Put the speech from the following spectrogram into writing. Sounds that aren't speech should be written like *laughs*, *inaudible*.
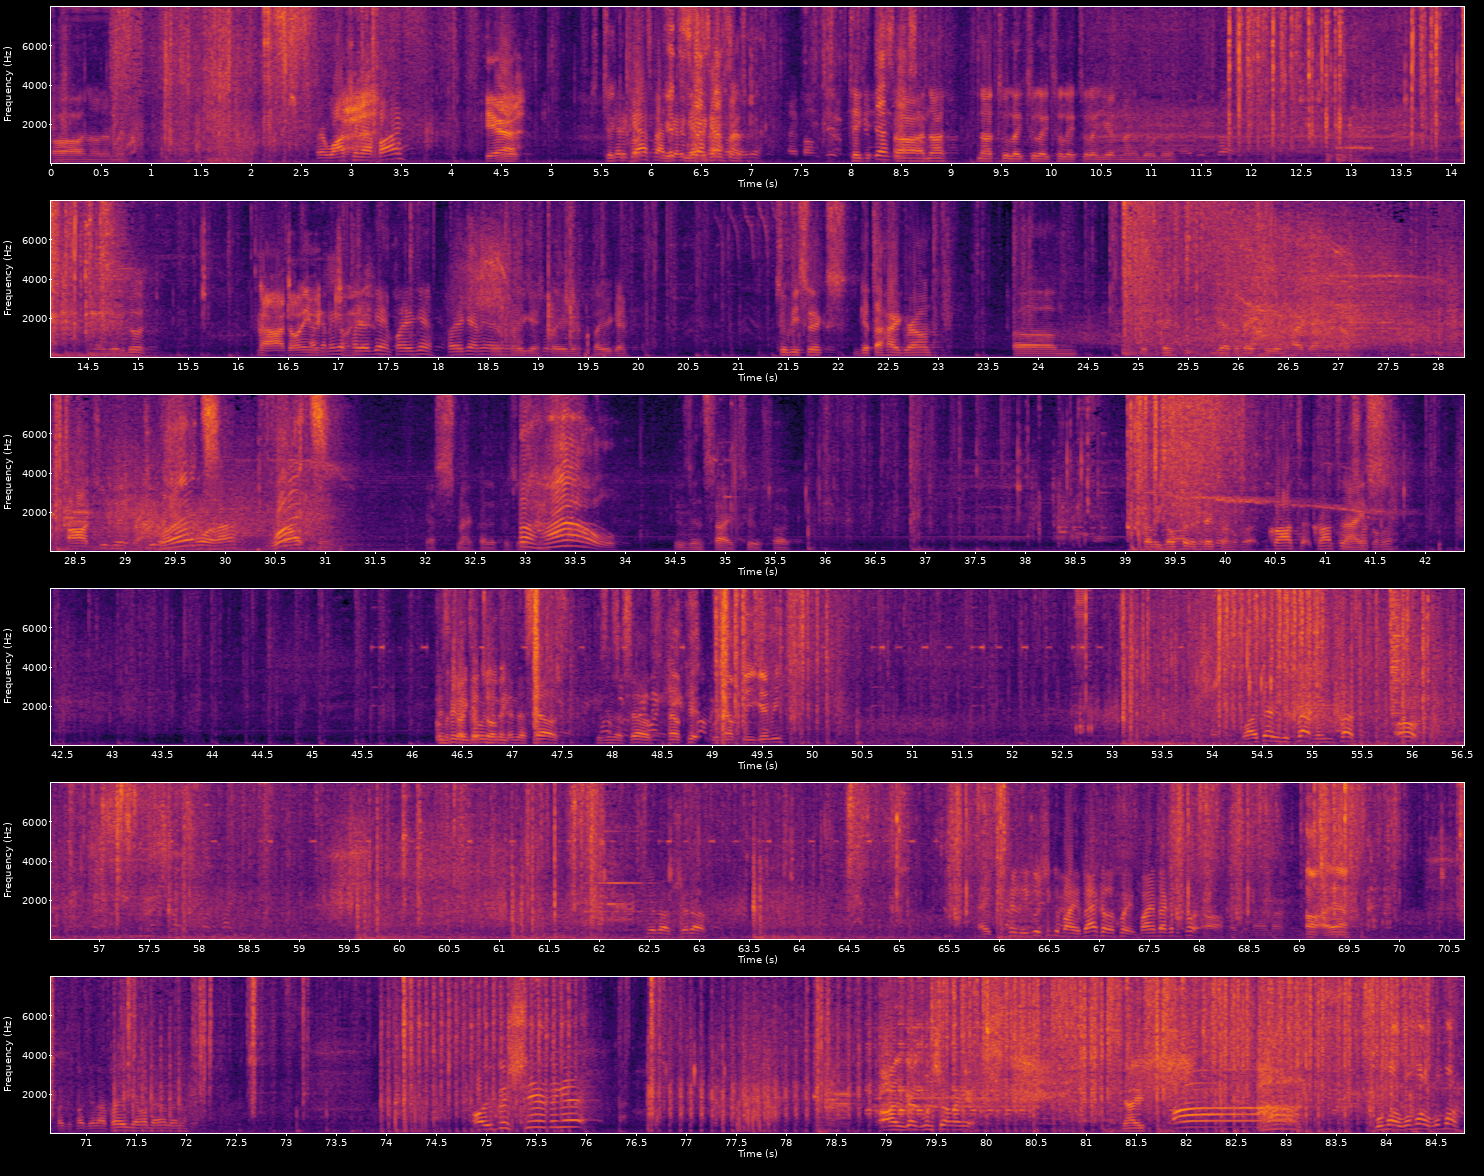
Oh no, never mind. They're watching that buy? Yeah. Take Get a the gas mask, Get get a the gas gas mask. Take it. Gas Uh, mask. no, no, too late, too late, too late, too late. You guys are not gonna be able to do it. You're not gonna be able to do it. Nah, don't Like, even. nigga, don't play your game, play your game, play your game, yeah, Yeah, yeah, play your game, sure. play your game, play your game. Two v six. Get the high ground. Um, it's basically you guys are basically in high ground right now. Oh, two, two, two, What? four, huh? What? Got smacked by the position. Uh, how? He was inside too. Fuck. So we go for the safe zone. Crawl to, crawl to Nice. the circle, bro. I'm This gonna try nigga and get in, Toby. the- in the cells. He's in the cells. Now, can, now, can you get me? Right there, he's passing, he's passing. Oh. Shut up, shut up. Hey, Chili, you good? You can buy it back real quick. Buy it back at the court. Oh, fuck it, nah, nah. Oh, I am. Fuck it, fuck it. Nah, play again. Hold on, hold on. Oh, you good shit, nigga? Oh, this guy's one shot right here. Nice. Ah! One more, one more, one more.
